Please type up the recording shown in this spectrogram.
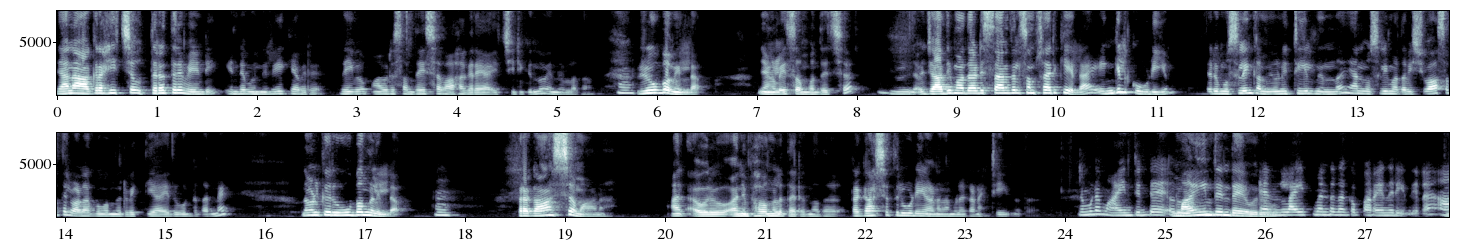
ഞാൻ ആഗ്രഹിച്ച ഉത്തരത്തിന് വേണ്ടി എന്റെ മുന്നിലേക്ക് അവർ ദൈവം ആ ഒരു സന്ദേശവാഹകരെ അയച്ചിരിക്കുന്നു എന്നുള്ളതാണ്. രൂപമില്ല ഞങ്ങളെ സംബന്ധിച്ച്. ജാതി മതാടിസ്ഥാനത്തിൽ സംസാരിക്കുകയില്ല. എങ്കിൽ കൂടിയും ഒരു മുസ്ലിം കമ്മ്യൂണിറ്റിയിൽ നിന്ന് ഞാൻ മുസ്ലിം മതവിശ്വാസത്തിൽ വളർന്നു വന്ന ഒരു വ്യക്തി ആയതുകൊണ്ട് തന്നെ നമ്മൾക്ക് രൂപങ്ങളില്ല. പ്രകാശമാണ് ഒരു അനുഭവങ്ങൾ തരുന്നത്. പ്രകാശത്തിലൂടെയാണ് നമ്മൾ കണക്ട് ചെയ്യുന്നത്. നമ്മുടെ മൈൻഡിന്റെ മൈൻഡിന്റെ ഒരു എൻലൈറ്റ്മെന്റ് എന്നൊക്കെ പറയുന്ന രീതിയിൽ ആ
